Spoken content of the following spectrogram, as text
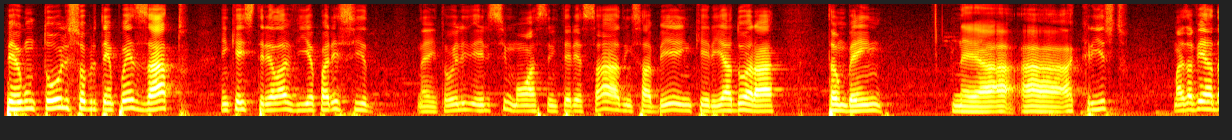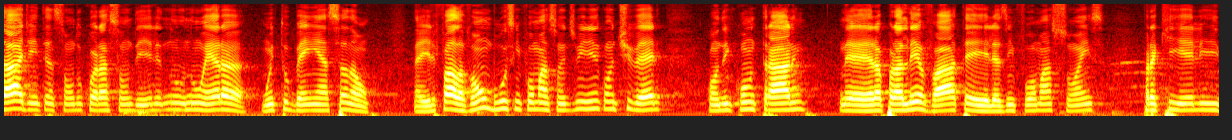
perguntou-lhe sobre o tempo exato em que a estrela havia aparecido. Né? Então ele, ele se mostra interessado em saber, em querer adorar também né, a, a, a Cristo. Mas a verdade, a intenção do coração dele não, não era muito bem essa não. Né? Ele fala, vão buscar informações dos meninos quando tiverem, quando encontrarem, né, era para levar até ele as informações para que ele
